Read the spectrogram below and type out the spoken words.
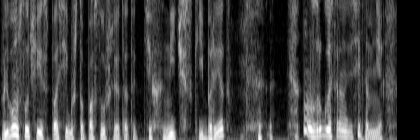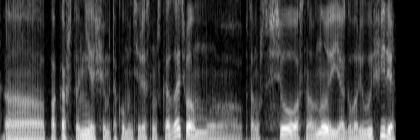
В любом случае, спасибо, что послушали этот, этот технический бред. Ну, с другой стороны, действительно, мне э, пока что не о чем таком интересном сказать вам, э, потому что все основное я говорю в эфире,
